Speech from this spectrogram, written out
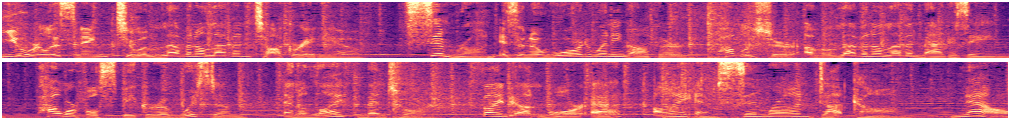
You are listening to 1111 Talk Radio. Simran is an award winning author, publisher of 1111 Magazine, powerful speaker of wisdom, and a life mentor. Find out more at IamSimran.com. Now,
